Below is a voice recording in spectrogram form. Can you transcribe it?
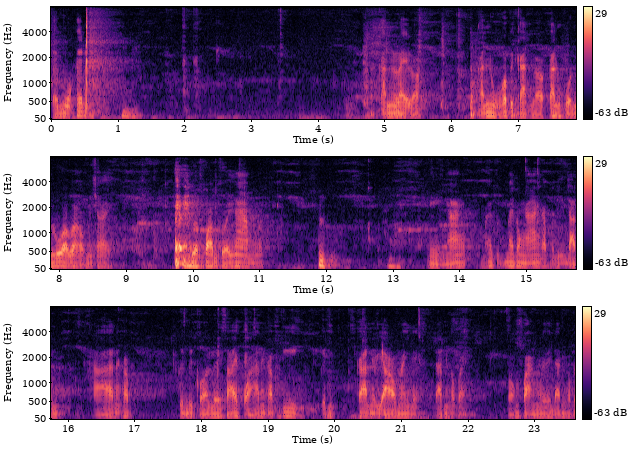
ใส่หมวกให้หน่อยกันอะไรเหรอ กันหนูก็ไปกัดเหรอ กันฝนรั่วว่าไม่ใช่ เพื่อความสวยงามครับ นี่ง้าง ไม่ไม่ต้องง้างครับอันนี้ดันขานะครับ ขึ้นไปก่อนเลยซ้ายขวานะครับ ที่เป็นก้านยาวๆมาแหละดันเข้าไปสองฝั่งเลยดันเข้าไป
